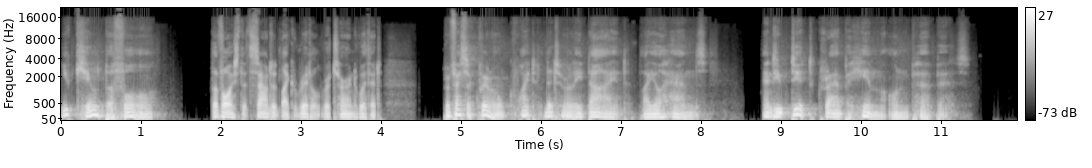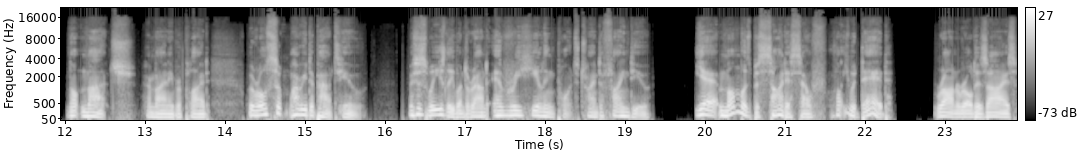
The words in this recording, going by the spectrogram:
You killed before. The voice that sounded like Riddle returned with it. Professor Quirrell quite literally died by your hands, and you did grab him on purpose. Not much, Hermione replied. We were all so worried about you. Mrs. Weasley went around every healing point trying to find you. Yeah, Mum was beside herself. Thought you were dead. Ron rolled his eyes.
